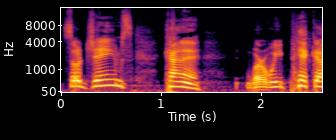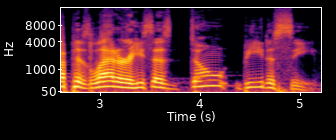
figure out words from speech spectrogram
So, James kind of, where we pick up his letter, he says, Don't be deceived.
